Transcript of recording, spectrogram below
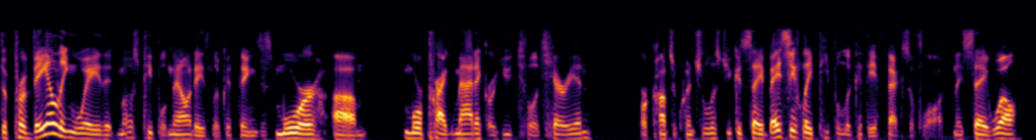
the prevailing way that most people nowadays look at things is more um, more pragmatic or utilitarian or consequentialist. You could say basically people look at the effects of laws and they say, well,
